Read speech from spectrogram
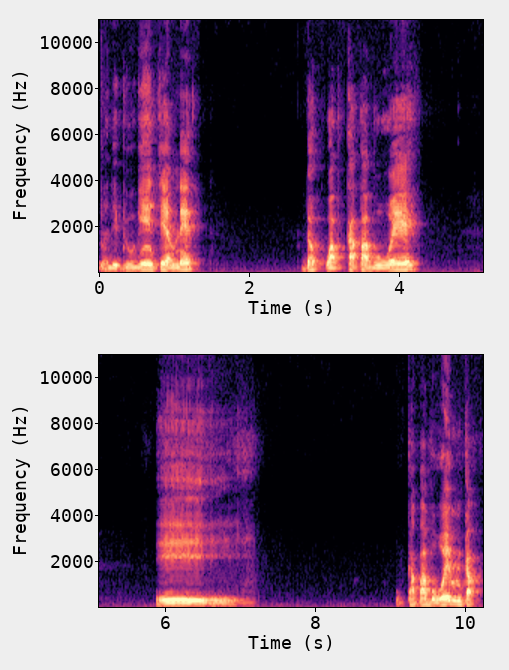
nan depi ou gen internet, dok wap kapab wè, e ou kapab wè m kap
